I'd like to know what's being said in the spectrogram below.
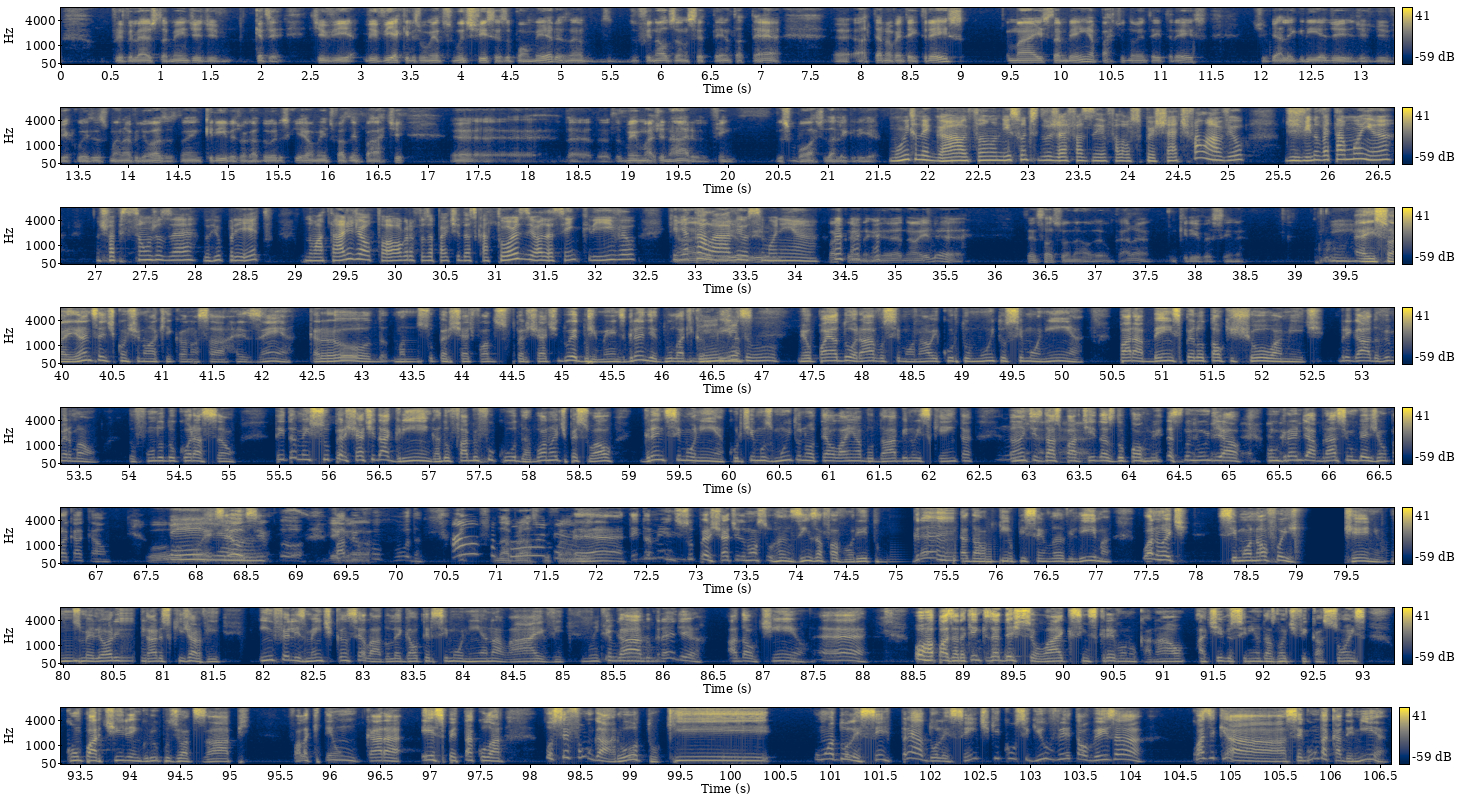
privilégio também de, de quer dizer, tive, vivi aqueles momentos muito difíceis do Palmeiras, né, do, do final dos anos 70 até, é, até 93, mas também a partir de 93 tive a alegria de, de, de ver coisas maravilhosas, né, incríveis, jogadores que realmente fazem parte é, da, do, do meu imaginário, enfim, do esporte, da alegria. Muito legal. E falando nisso, antes do Jé fazer, falar o superchat, falar, viu? Divino vai estar amanhã no Shopping São José do Rio Preto numa tarde de autógrafos a partir das 14 horas, vai ser incrível. Queria estar ah, tá lá, vi, viu, Simoninha? Bacana. É, não, ele é sensacional, é um cara incrível, assim, né? É. é isso aí. Antes de continuar aqui com a nossa resenha, quero mandar um superchat, falar do superchat do Edu de Mendes, grande Edu lá de Campinas. Meu pai adorava o Simonal e curto muito o Simoninha. Parabéns pelo talk show, Amit. Obrigado, viu, meu irmão? Do fundo do coração. Tem também super chat da gringa, do Fábio Fucuda. Boa noite, pessoal. Grande Simoninha. Curtimos muito no hotel lá em Abu Dhabi, no Esquenta, antes das partidas do Palmeiras no Mundial. Um grande abraço e um beijão para Cacau. Oh, Beijo. Fábio Fucuda. Ah, Fucuda. Um abraço pro Fábio. É, tem também super chat do nosso Ranzinza favorito, grande Adalquinho Peace and Love Lima. Boa noite. Simonal foi gênio, um dos melhores lugares que já vi infelizmente cancelado. Legal ter Simoninha na live. Muito Obrigado, bom. grande Adaltinho. É. Ô, rapaziada, quem quiser, deixe seu like, se inscrevam no canal, ative o sininho das notificações, compartilhe em grupos de WhatsApp. Fala que tem um cara espetacular. Você foi um garoto que. Um adolescente, pré-adolescente, que conseguiu ver talvez a. quase que a segunda academia.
